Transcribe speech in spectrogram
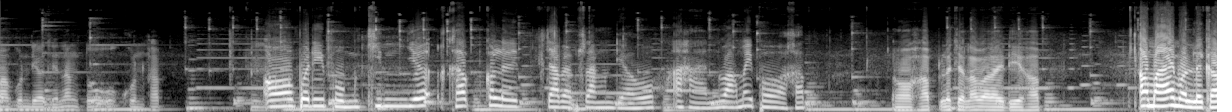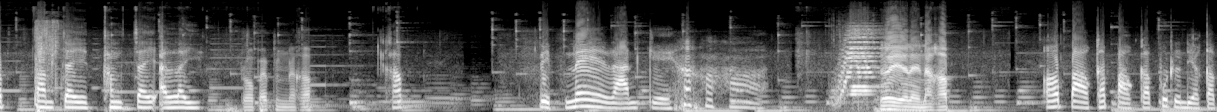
มาคนเดียวถึงนั่งโต๊ะอกคุณครับ อ๋อพอดีผมกินเยอะครับ ก็เลยจะแบบสั่งเดี๋ยวอาหารวางไม่พออะครับ อ๋อครับ แล้วจะรับอะไรดีครับ เอามาให้หมดเลยครับตามใจทำใจอะไร รอแป๊บหนึ่งนะครับ ครับ ติดแน่ร้านเกฮ่าฮ่าฮ่าเฮ้ยอะไรนะครับ อ๋อเปล่าครับเปล่าครับพูดคนเดียวครับ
